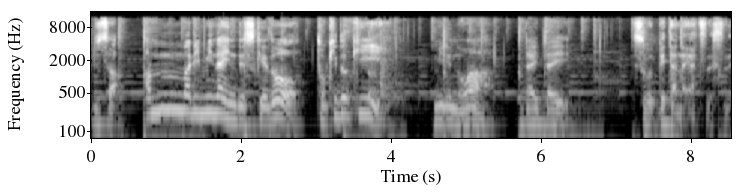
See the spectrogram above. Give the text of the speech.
実はあんまり見ないんですけど時々見るのはだいたいすごいベタなやつですね。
